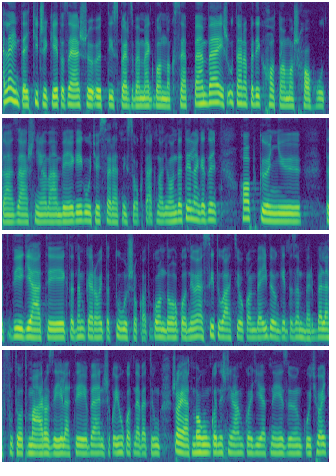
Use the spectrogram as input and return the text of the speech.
Eleinte egy kicsikét az első 5-10 percben meg vannak szeppenbe, és utána pedig hatalmas hahótázás nyilván végig, úgyhogy szeretni szokták nagyon. De tényleg ez egy habkönnyű, tehát végjáték, tehát nem kell rajta túl sokat gondolkodni, olyan szituációk, amiben időnként az ember belefutott már az életében, és akkor jókat nevetünk saját magunkon is nyilván, egy ilyet nézünk, úgyhogy,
